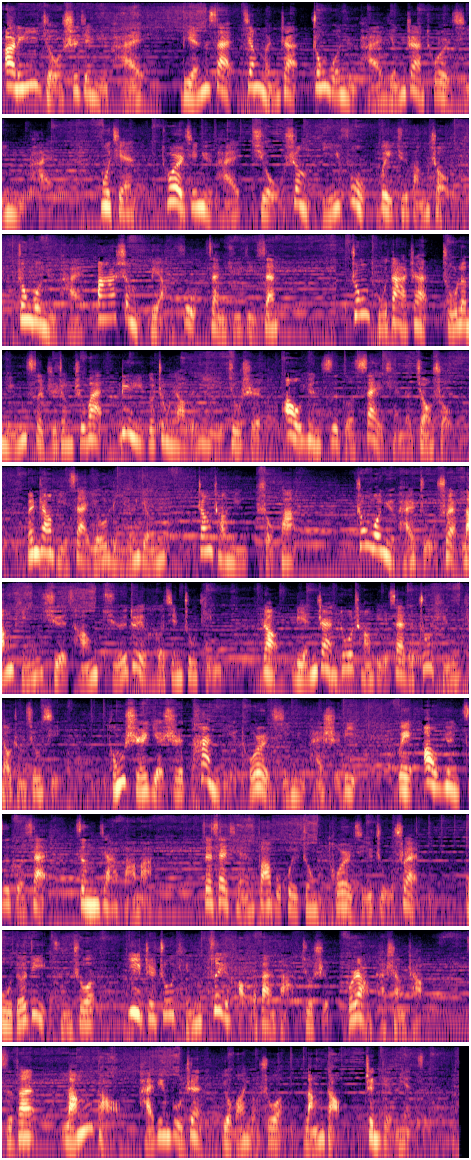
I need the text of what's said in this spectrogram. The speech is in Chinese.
二零一九世界女排联赛江门站，中国女排迎战土耳其女排。目前，土耳其女排九胜一负位居榜首，中国女排八胜两负暂居第三。中途大战除了名次之争之外，另一个重要的意义就是奥运资格赛前的交手。本场比赛由李盈莹、张常宁首发，中国女排主帅郎平雪藏绝对核心朱婷，让连战多场比赛的朱婷调整休息。同时，也是探底土耳其女排实力，为奥运资格赛增加砝码。在赛前发布会中，土耳其主帅古德蒂曾说：“抑制朱婷最好的办法就是不让她上场。”此番郎导排兵布阵，有网友说：“郎导真给面子。”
